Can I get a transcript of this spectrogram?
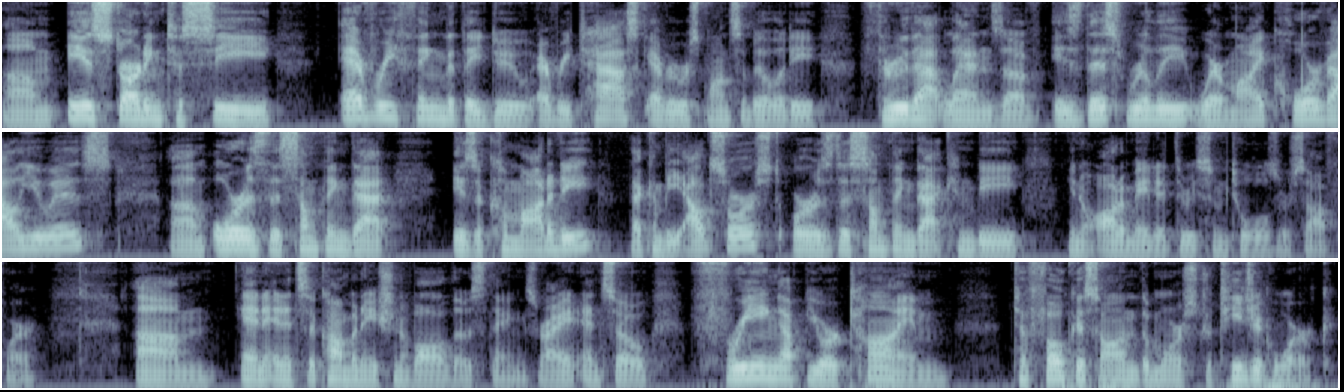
um, is starting to see everything that they do, every task, every responsibility through that lens of is this really where my core value is? Um, or is this something that is a commodity that can be outsourced? Or is this something that can be you know automated through some tools or software? Um, and, and it's a combination of all of those things, right? And so freeing up your time to focus on the more strategic work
